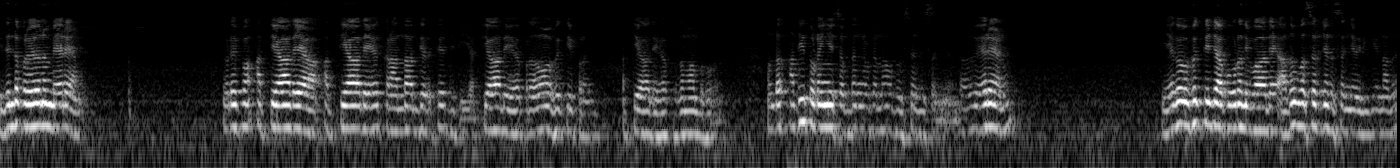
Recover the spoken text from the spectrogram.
ഇതിന്റെ പ്രയോജനം വേറെയാണ്. ഇവിടെ ഇപ്പൊ അത്യാദയ അത്യാദയ ക്രാന്താദ്യത്തെ ദ്വിതി അത്യാദയ പ്രഥമ വ്യക്തി പറഞ്ഞു. അത്യാദയ പ്രഥമ ബഹുവൻ ഉണ്ട് അതി തുടങ്ങിയ ശബ്ദങ്ങൾക്കെല്ലാം ഉപസർജന സംജ്ഞയുണ്ട് അത് വേറെയാണ്. ഏകവിഭക്തി അപൂർവ നിവാദ അത് ഉപസർജന വിധിക്കുകയാണ് അത്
